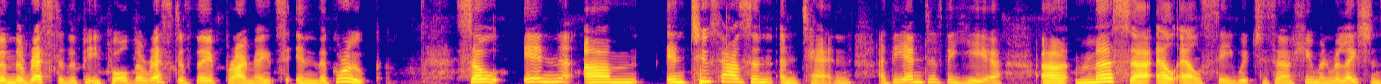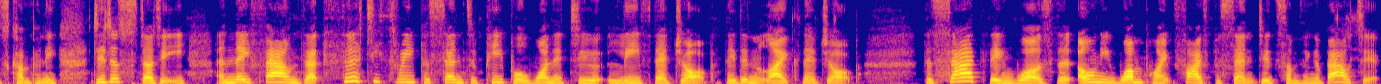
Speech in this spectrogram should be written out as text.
than the rest of the people, the rest of the primates in the group. So in um, in 2010, at the end of the year, uh, Mercer LLC, which is a human relations company, did a study and they found that 33% of people wanted to leave their job. They didn't like their job. The sad thing was that only 1.5% did something about it.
